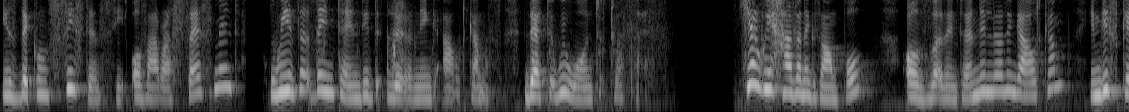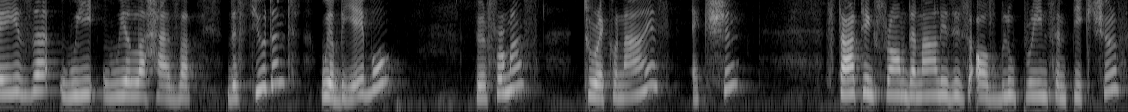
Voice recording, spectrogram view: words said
is the consistency of our assessment with the intended learning outcomes that we want to assess. Here we have an example of the intended learning outcome. In this case, we will have the student will be able, performance, to recognize action, starting from the analysis of blueprints and pictures,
